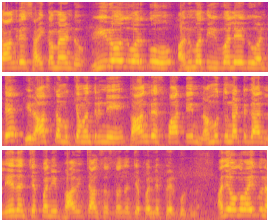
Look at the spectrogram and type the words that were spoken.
కాంగ్రెస్ హైకమాండ్ ఈ రోజు వరకు అనుమతి ఇవ్వలేదు అంటే ఈ రాష్ట్ర ముఖ్యమంత్రిని కాంగ్రెస్ పార్టీ నమ్ముతున్నట్టుగా లేదని చెప్పని భావించాల్సి వస్తుందని చెప్పని నేను పేర్కొంటున్నాను అది ఒక వైపున.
